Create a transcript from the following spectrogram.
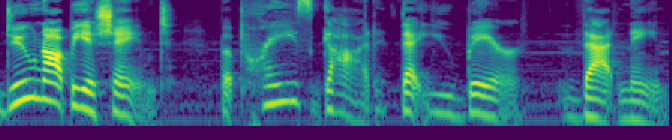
do not be ashamed, but praise God that you bear that name.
